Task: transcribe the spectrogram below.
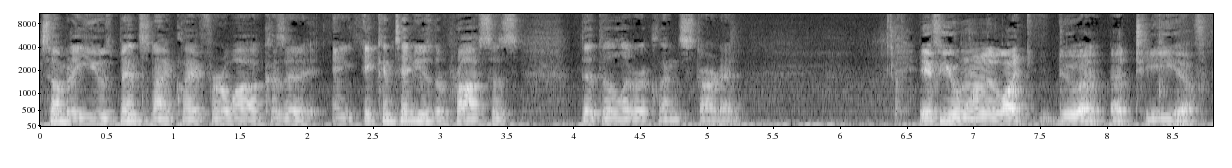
somebody use bentonite clay for a while because it it continues the process that the liver cleanse started. If you want to like do a, a tea of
